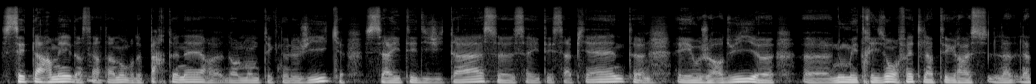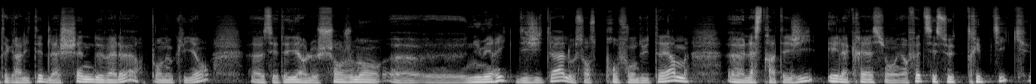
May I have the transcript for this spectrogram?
s'est armé d'un certain nombre de partenaires dans le monde technologique. Ça a été Digitas, ça a été Sapient, mm. et aujourd'hui, euh, euh, nous maîtrisons en fait l'intégralité de la chaîne de valeur pour nos clients, euh, c'est-à-dire le changement numérique, digital au sens profond du terme, la stratégie et la création. Et en fait, c'est ce triptyque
